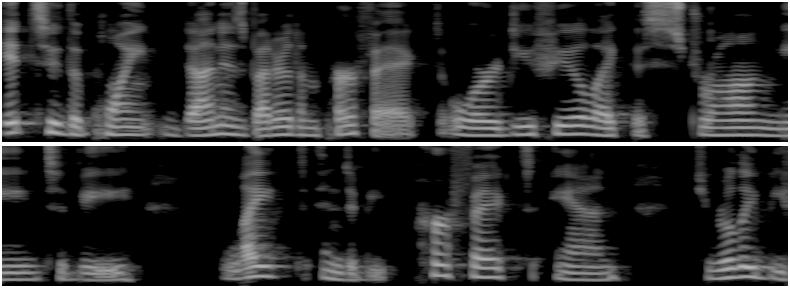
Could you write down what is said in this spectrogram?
get to the point done is better than perfect? Or do you feel like this strong need to be liked and to be perfect and to really be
